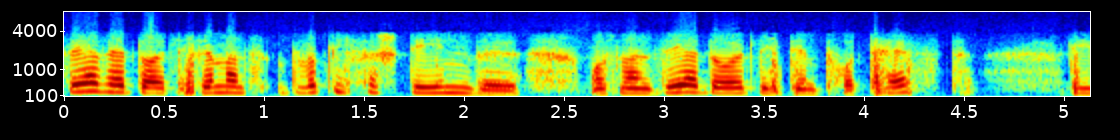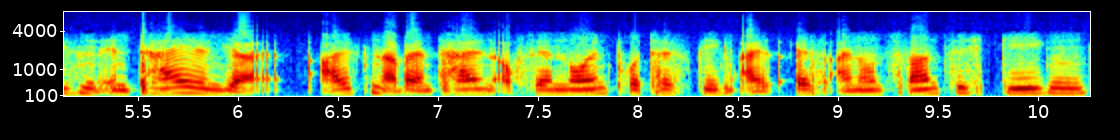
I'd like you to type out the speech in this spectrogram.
sehr, sehr deutlich, wenn man es wirklich verstehen will, muss man sehr deutlich den Protest, diesen in Teilen ja alten, aber in Teilen auch sehr neuen Protest gegen S21, gegen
